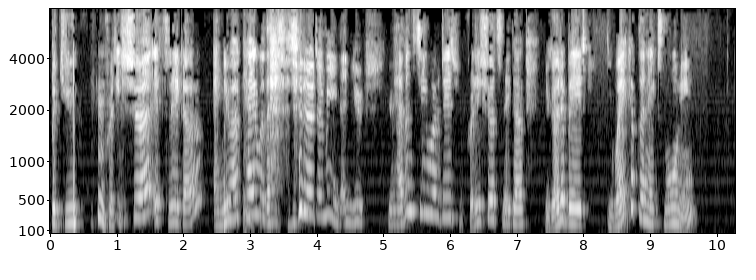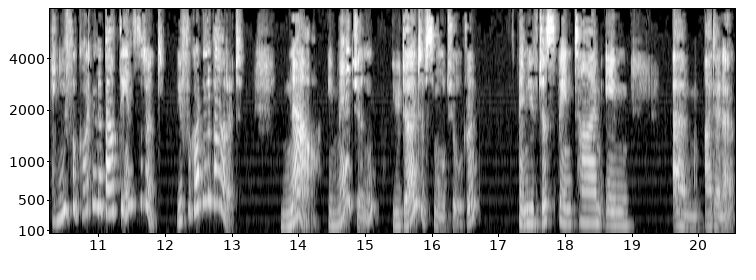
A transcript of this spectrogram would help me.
but you are pretty sure it's Lego and you're okay with that. you know what I mean? And you, you haven't seen what it is. You're pretty sure it's Lego. You go to bed. You wake up the next morning and you've forgotten about the incident. You've forgotten about it. Now imagine you don't have small children and you've just spent time in, um, I don't know,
